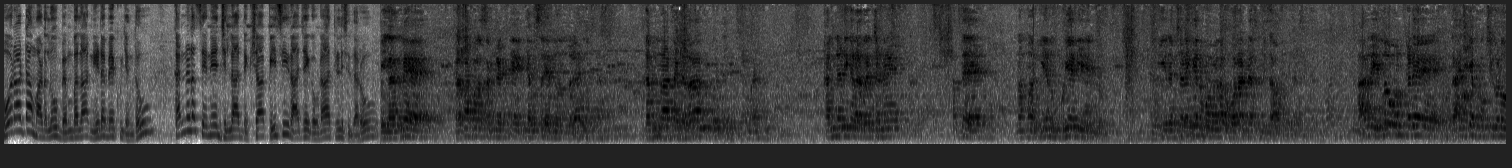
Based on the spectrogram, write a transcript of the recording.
ಹೋರಾಟ ಮಾಡಲು ಬೆಂಬಲ ನೀಡಬೇಕು ಎಂದು ಕನ್ನಡ ಸೇನೆ ಜಿಲ್ಲಾಧ್ಯಕ್ಷ ಪಿಸಿ ರಾಜೇಗೌಡ ತಿಳಿಸಿದರು. ಈಗಾಗಲೇ ಕನ್ನಡಪರ ಸಂಘಟನೆ ಕೆಲಸ ಏನು ಅಂದ್ರೆ ಕರ್ನಾಟಕದ ಕನ್ನಡಿಗರ ರಚನೆ ಮತ್ತೆ ನಮ್ಮ ಏನು ಕುಡಿಯ ನೀರಿದ್ದು, ಈ ರಕ್ಷಣೆಗೆ ನಮ್ಮೆಲ್ಲ ಹೋರಾಟ ಸೀಮಿತ ಆಗುತ್ತೆ. ಆದ್ರೆ ಎಲ್ಲೋ ಒಂದ್ ಕಡೆ ರಾಜಕೀಯ ಪಕ್ಷಗಳು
